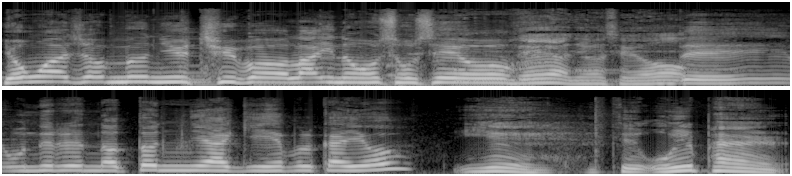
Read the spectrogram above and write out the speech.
영화 전문 유튜버 라이너 어서 오세요. 네, 안녕하세요. 네, 오늘은 어떤 이야기 해볼까요? 예, 그 5.18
